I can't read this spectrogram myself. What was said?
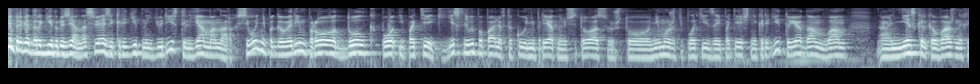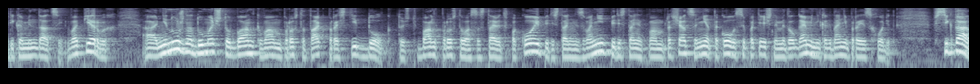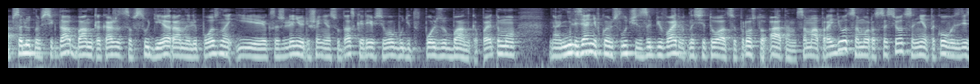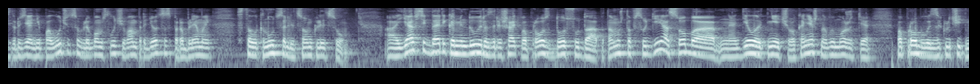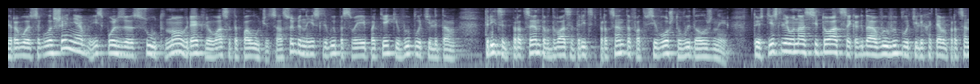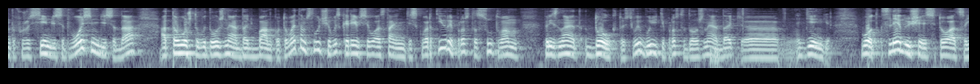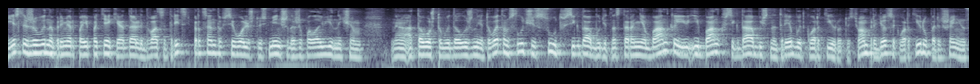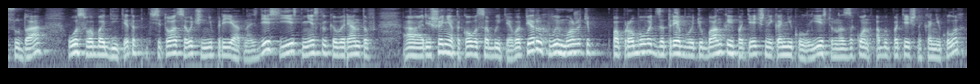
Всем привет, дорогие друзья! На связи кредитный юрист Илья Монарх. Сегодня поговорим про долг по ипотеке. Если вы попали в такую неприятную ситуацию, что не можете платить за ипотечный кредит, то я дам вам несколько важных рекомендаций. Во-первых, а, не нужно думать, что банк вам просто так простит долг. То есть банк просто вас оставит в покое, перестанет звонить, перестанет к вам обращаться. Нет, такого с ипотечными долгами никогда не происходит. Всегда, абсолютно всегда банк окажется в суде рано или поздно, и, к сожалению, решение суда, скорее всего, будет в пользу банка. Поэтому а, нельзя ни в коем случае забивать вот на ситуацию. Просто, а, там, сама пройдет, само рассосется. Нет, такого здесь, друзья, не получится. В любом случае вам придется с проблемой столкнуться лицом к лицу. А, я всегда рекомендую разрешать вопрос до суда, потому что в суде особо делать нечего. Конечно, вы можете попробовать заключить мировое соглашение, используя суд, но вряд ли у вас это получится. Особенно если вы по своей ипотеке выплатили там 30%, 20-30% от всего, что вы должны. То есть, если у нас ситуация, когда вы выплатили хотя бы процентов уже 70-80, да, от того, что вы должны отдать банку, то в этом случае вы, скорее всего, останетесь с квартирой, просто суд вам признает долг, то есть вы будете просто должны отдать э, деньги. Вот, следующая ситуация, если же вы, например, по ипотеке отдали 20-30% всего лишь, то есть меньше даже половины, чем э, от того, что вы должны, то в этом случае суд всегда будет на стороне банка, и, и банк всегда обычно требует квартиру, то есть вам придется квартиру по решению суда освободить. Эта ситуация очень неприятная. Здесь есть несколько вариантов э, решения такого события. Во-первых, вы можете попробовать затребовать у банка ипотечные каникулы. Есть у нас закон об ипотечных каникулах.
